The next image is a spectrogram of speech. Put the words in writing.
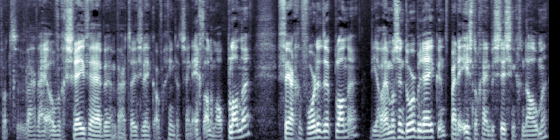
Wat, waar wij over geschreven hebben en waar het deze week over ging, dat zijn echt allemaal plannen. Vergevorderde plannen, die al helemaal zijn doorberekend. Maar er is nog geen beslissing genomen.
